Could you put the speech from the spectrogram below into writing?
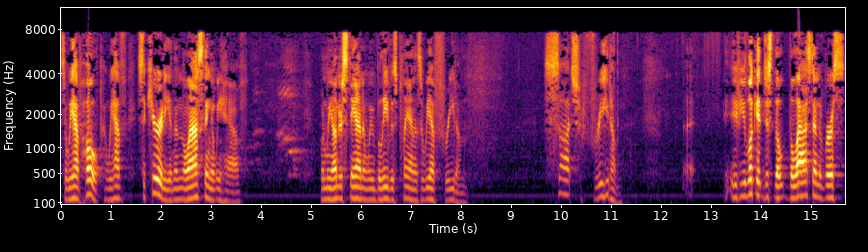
So we have hope and we have security. And then the last thing that we have when we understand and we believe His plan is that we have freedom. Such freedom. If you look at just the, the last end of verse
